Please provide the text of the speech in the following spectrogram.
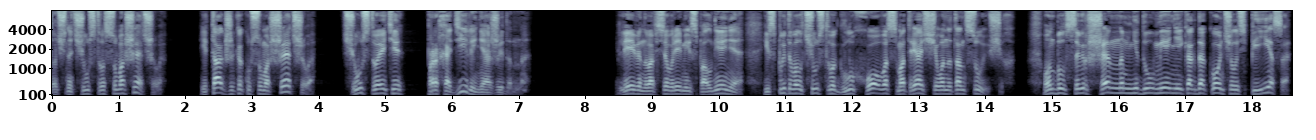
точно чувство сумасшедшего. И так же, как у сумасшедшего, чувства эти проходили неожиданно. Левин во все время исполнения испытывал чувство глухого, смотрящего на танцующих. Он был в совершенном недоумении, когда кончилась пьеса,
